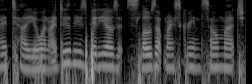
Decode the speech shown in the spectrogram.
I tell you, when I do these videos, it slows up my screen so much.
